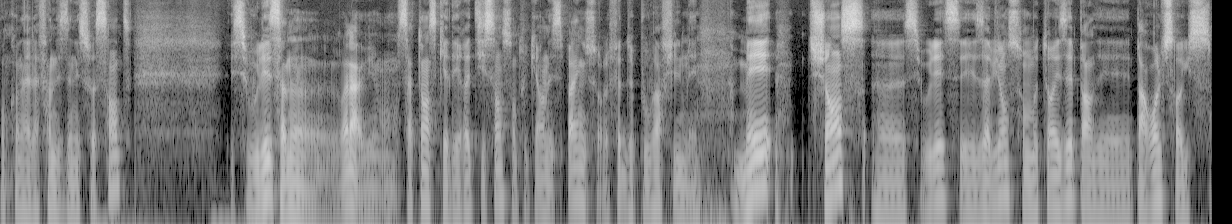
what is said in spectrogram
Donc, on est à la fin des années 60. Et si vous voulez, voilà, on s'attend à ce qu'il y ait des réticences, en tout cas en Espagne, sur le fait de pouvoir filmer. Mais, chance, euh, si vous voulez, ces avions sont motorisés par Rolls-Royce.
